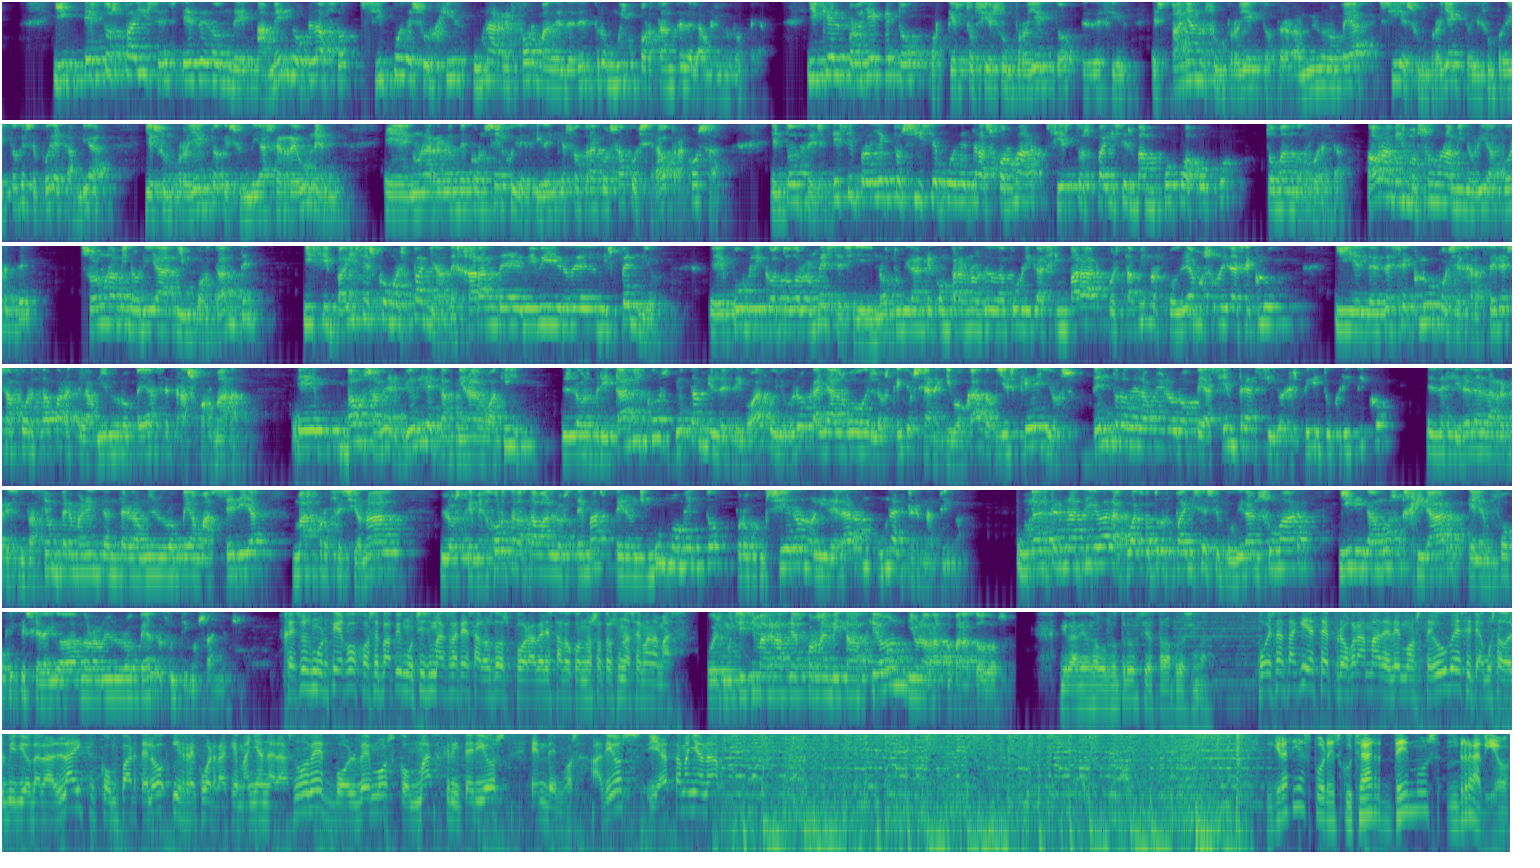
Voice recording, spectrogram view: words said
Y estos países es de donde a medio plazo sí puede surgir una reforma desde dentro muy importante de la Unión Europea y que el proyecto, porque esto sí es un proyecto, es decir, España no es un proyecto, pero la Unión Europea sí es un proyecto y es un proyecto que se puede cambiar y es un proyecto que si un día se reúnen en una reunión de consejo y deciden que es otra cosa, pues será otra cosa. Entonces, ese proyecto sí se puede transformar si estos países van poco a poco tomando fuerza. Ahora mismo son una minoría fuerte, son una minoría importante, y si países como España dejaran de vivir del dispendio eh, público todos los meses y no tuvieran que comprarnos deuda pública sin parar, pues también nos podríamos unir a ese club y desde ese club pues ejercer esa fuerza para que la Unión Europea se transformara. Eh, vamos a ver, yo diré también algo aquí. Los británicos, yo también les digo algo, yo creo que hay algo en los que ellos se han equivocado y es que ellos dentro de la Unión Europea siempre han sido el espíritu crítico, es decir, él la representación permanente entre la Unión Europea más seria, más profesional, los que mejor trataban los temas, pero en ningún momento propusieron o lideraron una alternativa. Una alternativa a la cual otros países se pudieran sumar y, digamos, girar el enfoque que se le ha ido dando a la Unión Europea en los últimos años. Jesús Murciego, José Papi, muchísimas gracias a los dos por haber estado con nosotros una semana más. Pues muchísimas gracias por la invitación y un abrazo para todos. Gracias a vosotros y hasta la próxima. Pues hasta aquí este programa de Demos TV. Si te ha gustado el vídeo, dale al like, compártelo y recuerda que mañana a las 9 volvemos con más criterios en Demos. Adiós y hasta mañana. Gracias por escuchar Demos Radio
